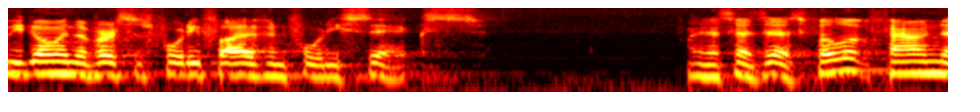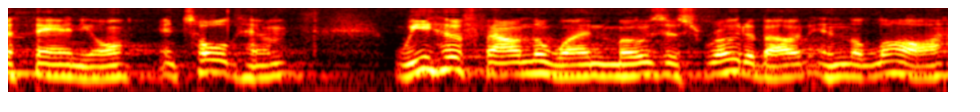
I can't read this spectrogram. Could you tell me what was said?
we go into verses 45 and 46. And it says this Philip found Nathanael and told him, We have found the one Moses wrote about in the law,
